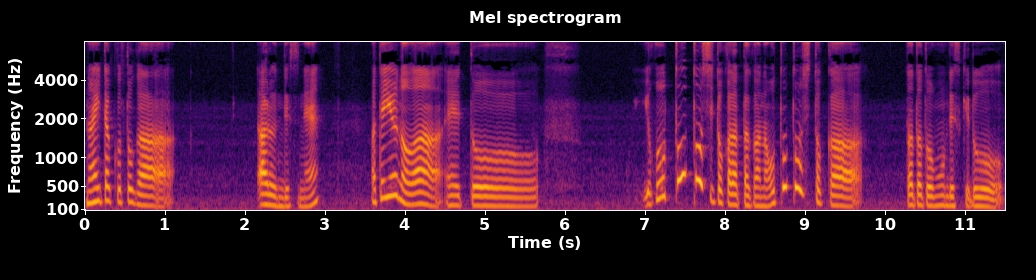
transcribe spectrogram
泣いたことがあるんですね。っていうのは、えっ、ー、と、おととしとかだったかな？おととしとかったと思うんですけど、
